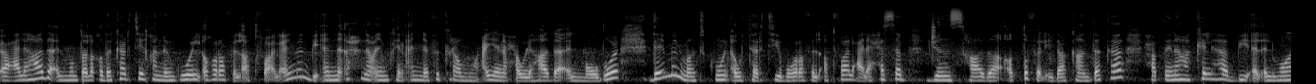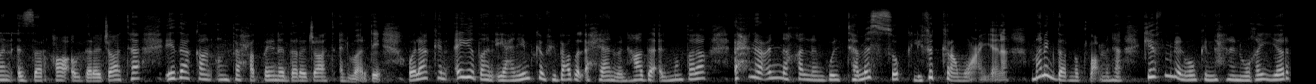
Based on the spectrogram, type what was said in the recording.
على هذا المنطلق ذكرتي خلينا نقول غرف الأطفال علما بأن إحنا يمكن عندنا فكرة معينة حول هذا الموضوع. دائما ما تكون أو ترتيب غرف الأطفال على حسب جنس هذا الطفل. إذا كان ذكر حطيناها كلها بالألوان الزرقاء أو درجاتها. إذا كان أنثى حطينا درجات الوردي. ولكن أيضا يعني يمكن في بعض الأحيان من هذا المنطلق إحنا إحنا عندنا خلينا نقول تمسك لفكرة معينة ما نقدر نطلع منها. كيف من الممكن نحن نغير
